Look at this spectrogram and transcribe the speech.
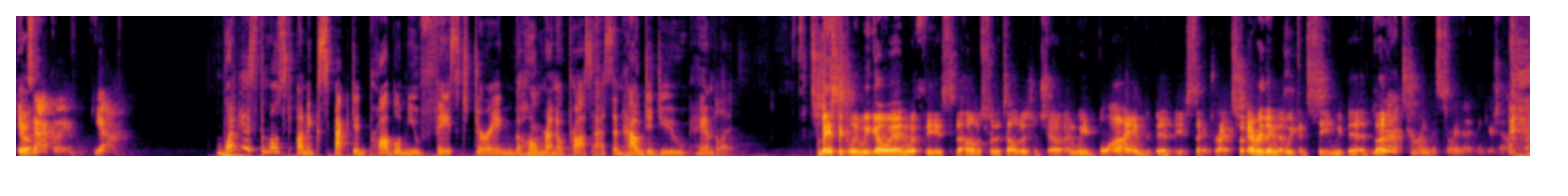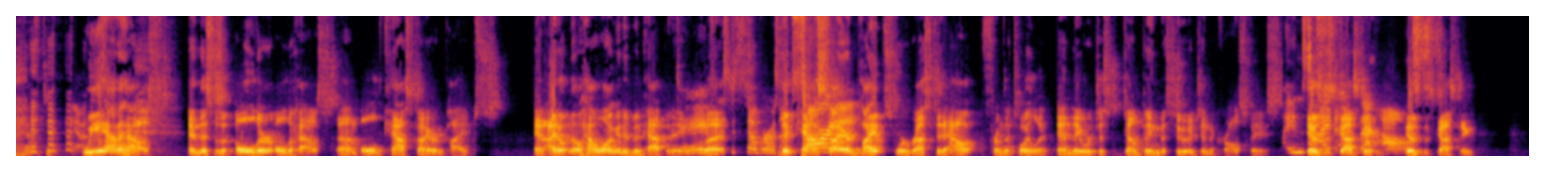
Yep. Exactly. Yeah. What is the most unexpected problem you've faced during the home reno process and how did you handle it? So basically, we go in with these the homes for the television show, and we blind bid these things, right? So everything that we can see, we bid. But You're not telling the story that I think you're telling. I have to. Yeah. we had a house, and this is an older, older house, um, old cast iron pipes, and I don't know how long it had been happening, Dave, but this is so gross. the I'm cast sorry. iron pipes were rusted out from the toilet, and they were just dumping the sewage in the crawl space. Inside It was of the disgusting. house. It was disgusting.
